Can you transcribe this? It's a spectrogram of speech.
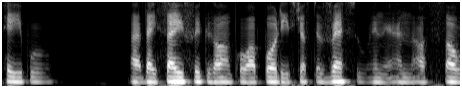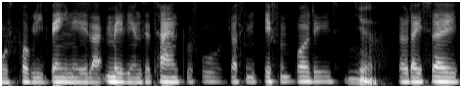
people. Like they say, for example, our body's just a vessel in it, and our soul's probably been here like millions of times before, just in different bodies. Yeah. So they say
